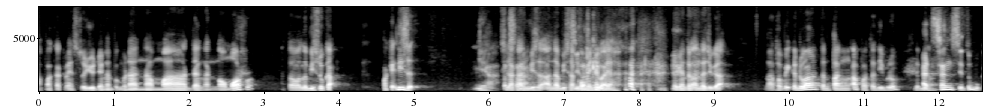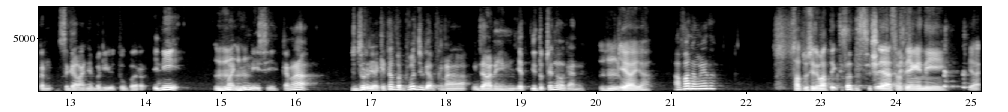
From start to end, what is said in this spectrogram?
Apakah kalian setuju dengan penggunaan nama dengan nomor atau lebih suka pakai dessert? Ya, Silakan terserah. bisa Anda bisa komen Silakan. juga ya. Tergantung Anda juga. Nah, topik kedua tentang apa tadi, Bro? AdSense itu bukan segalanya bagi YouTuber. Ini lumayan mhm. unik sih karena jujur ya kita berdua juga pernah ngejalanin YouTube channel kan. Mhm, Iya, iya. Apa namanya tuh? Satu sinematik. Satu sih. Ya, seperti yang ini. Ya.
